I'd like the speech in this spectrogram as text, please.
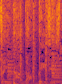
Sing out the faces,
